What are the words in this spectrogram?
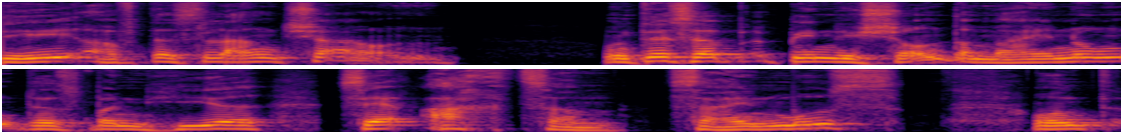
die auf das Land schauen. Und deshalb bin ich schon der Meinung, dass man hier sehr achtsam sein muss. Und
